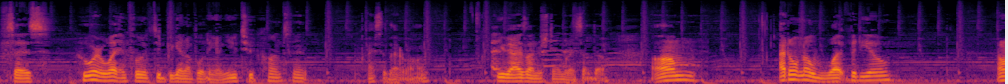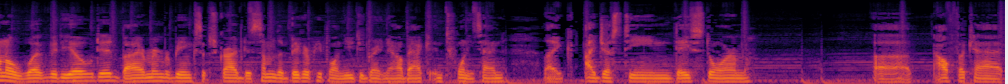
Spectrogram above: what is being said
It says, Who or what influenced you to begin uploading on YouTube content? I said that wrong. You guys understand what I said though. Um, I don't know what video. I don't know what video did, but I remember being subscribed to some of the bigger people on YouTube right now back in 2010, like I iJustine, Daystorm, uh, Alpha Cat,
